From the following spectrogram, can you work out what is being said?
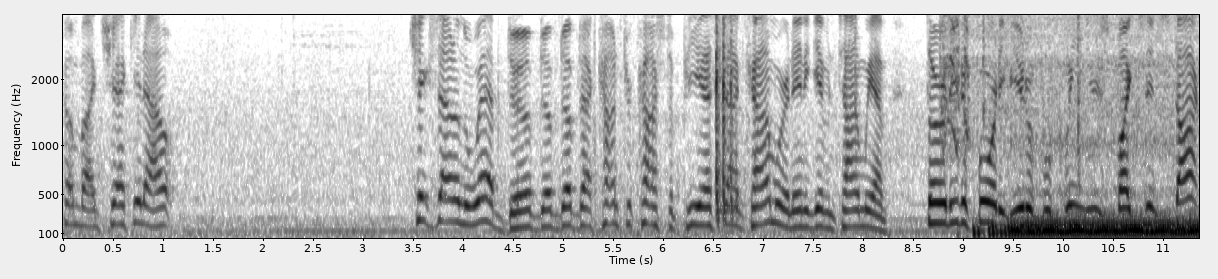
Come by, check it out. Check us out on the web, www.contracostaps.com, where at any given time we have 30 to 40 beautiful, clean used bikes in stock.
